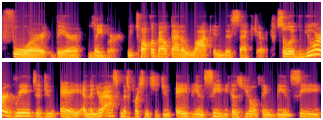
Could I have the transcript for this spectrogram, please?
for their labor. We talk about that a lot in this sector. So if you are agreeing to do A and then you're asking this person to do A, B, and C because you don't think B and C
